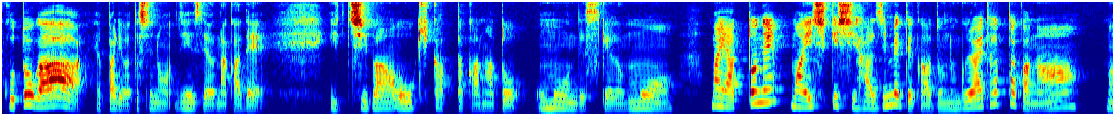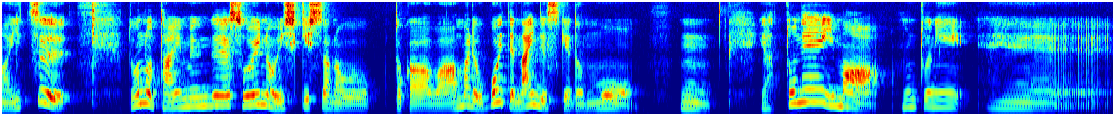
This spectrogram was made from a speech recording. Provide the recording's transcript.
ことがやっぱり私の人生の中で一番大きかったかなと思うんですけどもまあやっとね、まあ、意識し始めてからどのぐらい経ったかな。まあいつどのタイミングでそういうのを意識したのとかはあんまり覚えてないんですけども、うん、やっとね今本当に、え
